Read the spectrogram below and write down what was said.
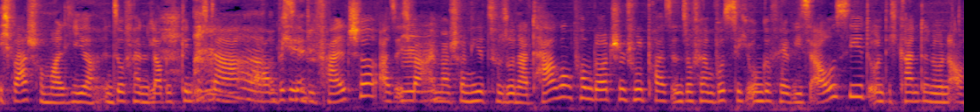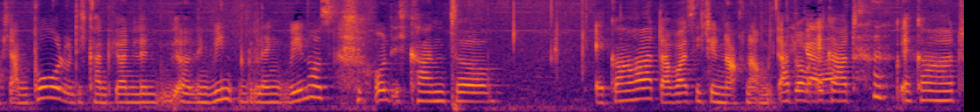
Ich war schon mal hier. Insofern glaube ich, bin ich da auch ein bisschen okay. die falsche. Also ich war einmal schon hier zu so einer Tagung vom Deutschen Schulpreis. Insofern wusste ich ungefähr, wie es aussieht. Und ich kannte nun auch Jan Pohl und ich kannte Björn Lin- äh, Lengvenus und ich kannte Eckhard, da weiß ich den Nachnamen. Ja, doch, Eckhard, Eckhard. Eckhard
